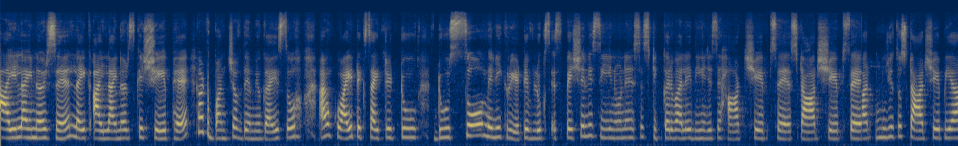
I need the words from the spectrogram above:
आई लाइनर्स है लाइक आई लाइनर्स के शेप है cut bunch of them you guys so I am quite excited to do so many creative looks specially see इन्होंने ऐसे स्टिकर वाले दिए हैं जैसे हार्ट शेप्स है स्टार शेप्स है मुझे तो स्टार शेप या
